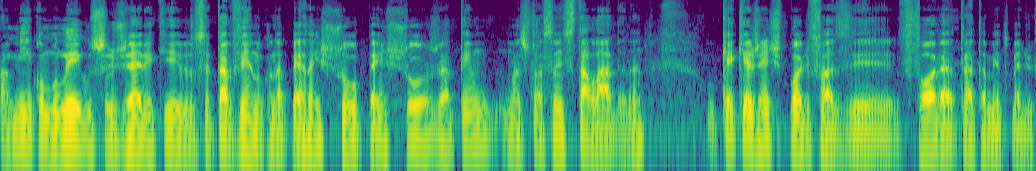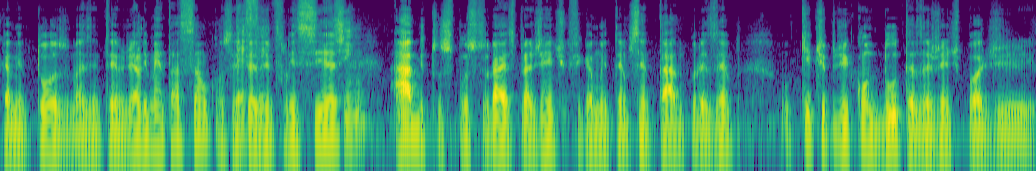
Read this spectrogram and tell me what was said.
a mim, como leigo, sugere que você está vendo quando a perna inchou, o pé inchou, já tem um, uma situação instalada, né? O que é que a gente pode fazer fora tratamento medicamentoso, mas em termos de alimentação, com certeza Perfeito. influencia. Sim. Hábitos posturais para a gente que fica muito tempo sentado, por exemplo. O que tipo de condutas a gente pode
